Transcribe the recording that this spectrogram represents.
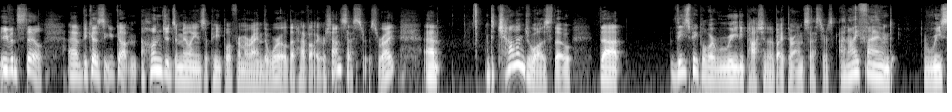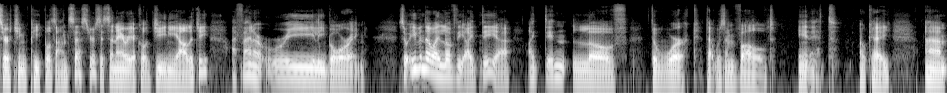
even still, uh, because you've got hundreds of millions of people from around the world that have Irish ancestors, right? Um, the challenge was though that these people were really passionate about their ancestors, and I found researching people's ancestors. It's an area called genealogy. I found it really boring. So even though I love the idea, I didn't love the work that was involved in it. Okay. Um,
